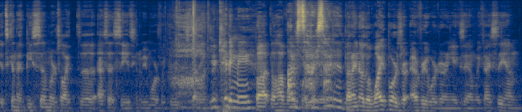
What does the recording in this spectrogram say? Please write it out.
it's gonna be similar to like the SSC. It's gonna be more of a group studying. You're kidding me. But they'll have. Whiteboards. I'm so excited. But I know the whiteboards are everywhere during exam week. I see them.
